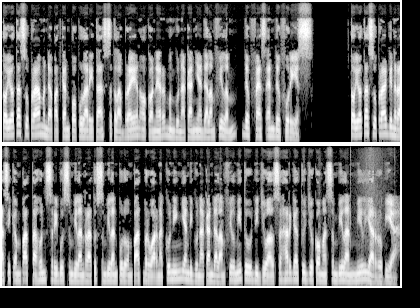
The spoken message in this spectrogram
Toyota Supra mendapatkan popularitas setelah Brian O'Connor menggunakannya dalam film The Fast and the Furious. Toyota Supra generasi keempat tahun 1994 berwarna kuning yang digunakan dalam film itu dijual seharga 7,9 miliar rupiah.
